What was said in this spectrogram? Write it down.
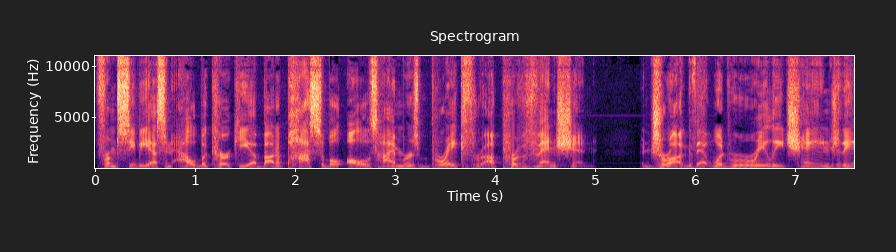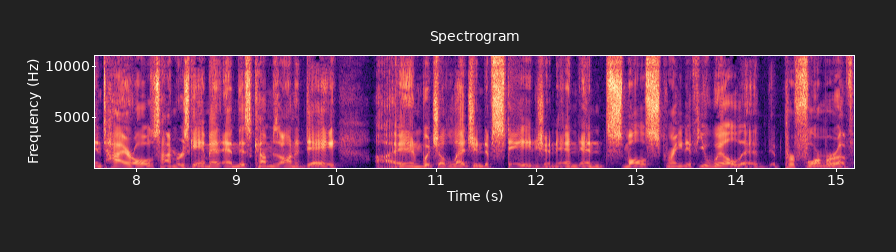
from CBS in Albuquerque about a possible Alzheimer's breakthrough, a prevention drug that would really change the entire Alzheimer's game. And, and this comes on a day uh, in which a legend of stage and, and, and small screen, if you will, a performer of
